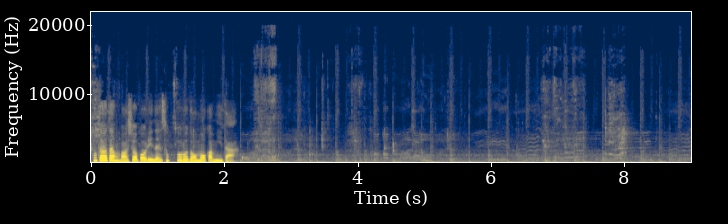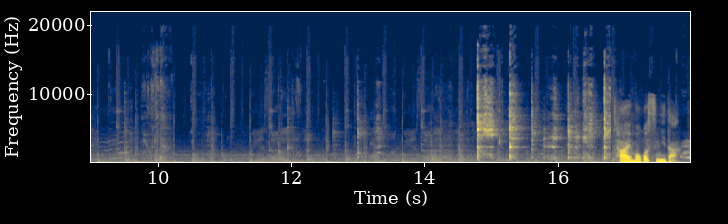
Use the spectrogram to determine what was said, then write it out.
후다닥 마셔버리는 속도로 넘어갑니다. 잘 먹었습니다.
